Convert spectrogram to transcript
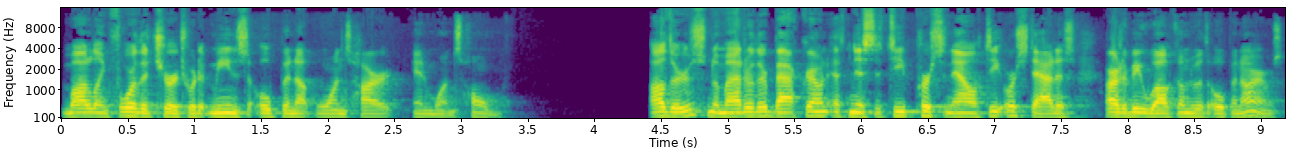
modeling for the church what it means to open up one's heart and one's home. Others, no matter their background, ethnicity, personality, or status, are to be welcomed with open arms.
